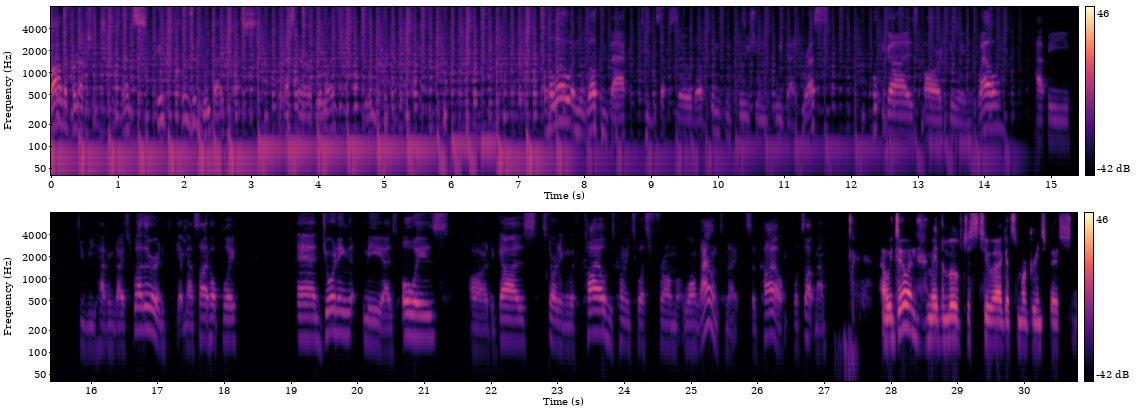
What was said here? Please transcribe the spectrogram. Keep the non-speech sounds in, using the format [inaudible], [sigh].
Father Productions presents In Conclusion We Digress. The best hour of your life you'll never get back. Well, hello and welcome back to this episode of In Conclusion We Digress. Hope you guys are doing well. Happy to be having nice weather and getting outside, hopefully. And joining me, as always, are the guys, starting with Kyle, who's coming to us from Long Island tonight. So, Kyle, what's up, man? How we doing? I made the move just to uh, get some more green space,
